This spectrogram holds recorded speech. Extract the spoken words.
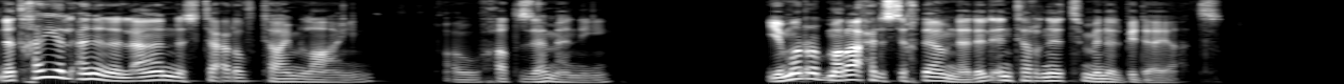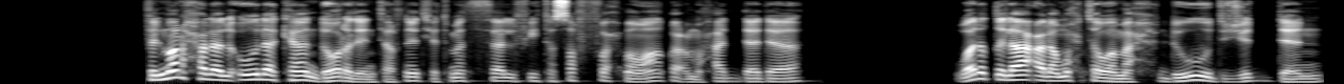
نتخيل أننا الآن نستعرض timeline أو خط زمني يمر بمراحل استخدامنا للإنترنت من البدايات. في المرحلة الأولى كان دور الإنترنت يتمثل في تصفح مواقع محددة والاطلاع على محتوى محدود جدا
